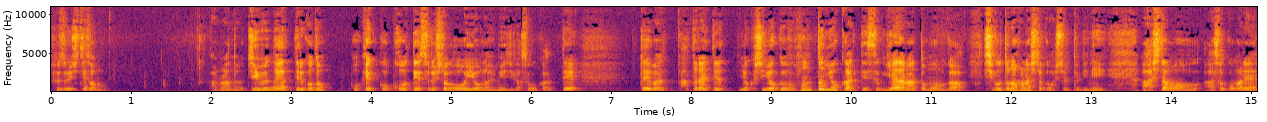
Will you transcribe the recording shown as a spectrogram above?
付随してそのあのなんだろう。自分のやってることを結構肯定する人が多いようなイメージがすごくあって例えば働いてるよくし、よく、本当によくあってすごく嫌だなと思うのが、仕事の話とかをしてるときに、明日もあそこまで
